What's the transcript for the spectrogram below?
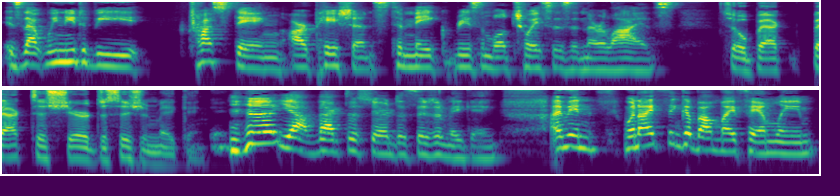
is that we need to be trusting our patients to make reasonable choices in their lives. So back back to shared decision making. yeah, back to shared decision making. I mean, when I think about my family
